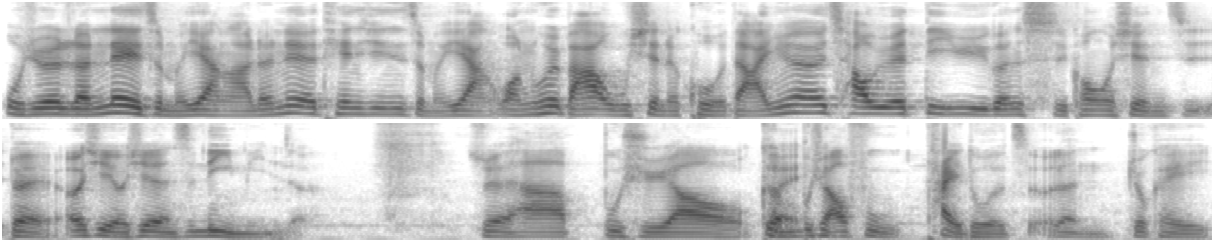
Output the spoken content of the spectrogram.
我觉得人类怎么样啊？人类的天性是怎么样？网络会把它无限的扩大，因为它会超越地域跟时空的限制。对，而且有些人是匿名的，所以他不需要，可能不需要负太多的责任，就可以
